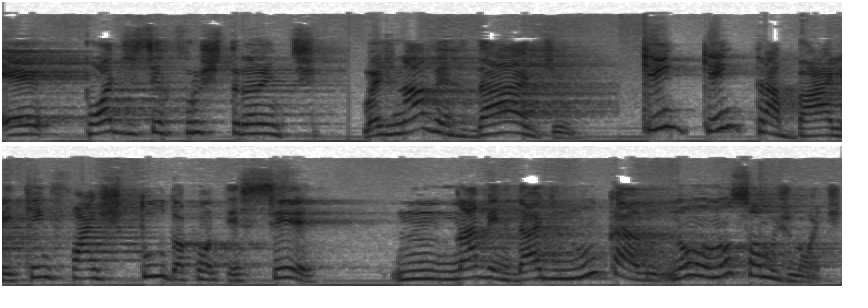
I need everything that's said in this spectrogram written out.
é, pode ser frustrante. Mas na verdade, quem, quem trabalha e quem faz tudo acontecer, na verdade, nunca, não, não somos nós.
